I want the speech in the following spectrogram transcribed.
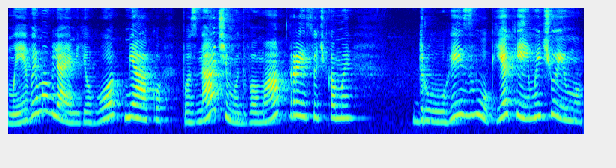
Ми вимовляємо його м'яко, позначимо двома рисочками. Другий звук, який ми чуємо?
